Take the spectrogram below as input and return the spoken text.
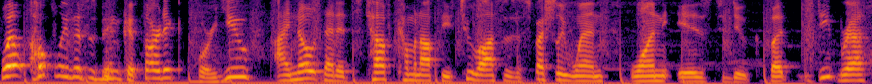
Well, hopefully, this has been cathartic for you. I know that it's tough coming off these two losses, especially when one is to Duke. But deep breath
